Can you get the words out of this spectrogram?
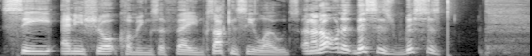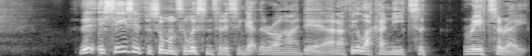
see any shortcomings of fame? Because I can see loads. And I don't want to, this is, this is, it's easy for someone to listen to this and get the wrong idea. And I feel like I need to reiterate.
